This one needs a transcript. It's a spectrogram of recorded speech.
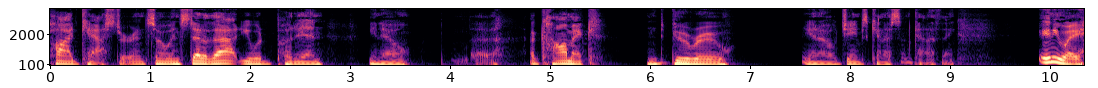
podcaster. And so instead of that, you would put in, you know, uh, a comic guru, you know, James Kinnison kind of thing. Anyway,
